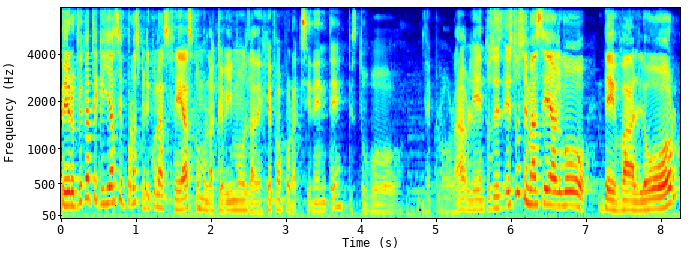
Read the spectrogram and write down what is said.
Pero fíjate que ya hace puras películas feas, como la que vimos, la de Jefa por accidente, que estuvo deplorable. Entonces, esto se me hace algo de valor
